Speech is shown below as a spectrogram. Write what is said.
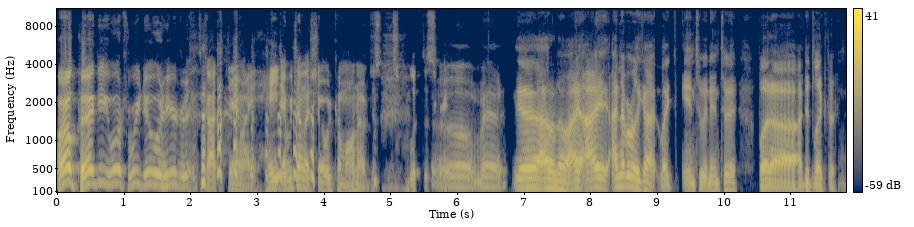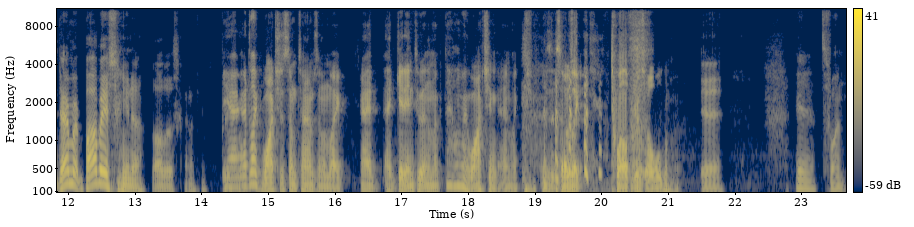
Well, Peggy, what we doing here today? It's goddamn. I hate every time that show would come on. I would just flip the screen. Oh man, yeah, I don't know. I I I never really got like into it, into it, but uh, I did like the damn it, Bobby's, you know, all those kind of things. Pretty Yeah, cool. I'd like watch it sometimes, and I'm like, I'd, I'd get into it, and I'm like, what the hell am I watching, man? Like, what is this? I was like 12 years old. Yeah, yeah, it's fun,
